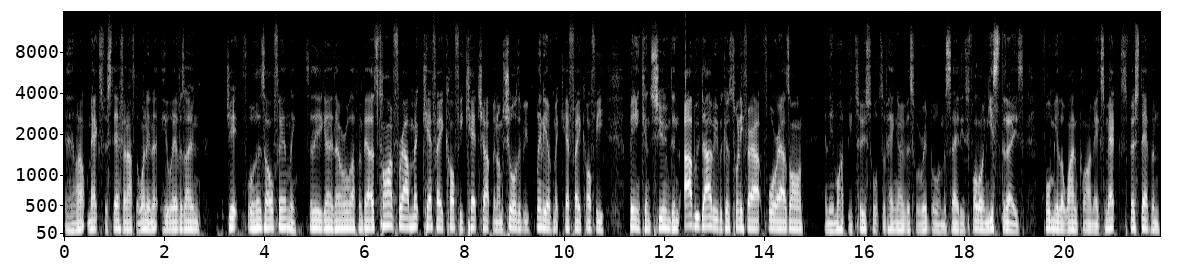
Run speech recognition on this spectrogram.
And well, Max Verstappen, after winning it, he'll have his own jet for his whole family. So there you go, they were all up and about. It's time for our McCafe coffee catch up, and I'm sure there'll be plenty of McCafe coffee being consumed in Abu Dhabi because 24 hour, four hours on, and there might be two sorts of hangovers for Red Bull and Mercedes following yesterday's Formula One climax. Max Verstappen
